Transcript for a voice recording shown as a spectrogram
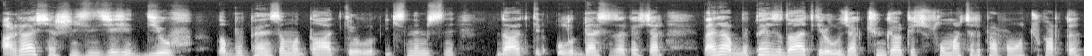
Arkadaşlar şimdi siz diyeceksiniz ki Diouf'la bu Penza mı daha etkili olur? İkisinden birisini daha etkili olur dersiniz arkadaşlar. Bence bu Penza daha etkili olacak. Çünkü arkadaşlar son maçlarda performans çok arttı.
